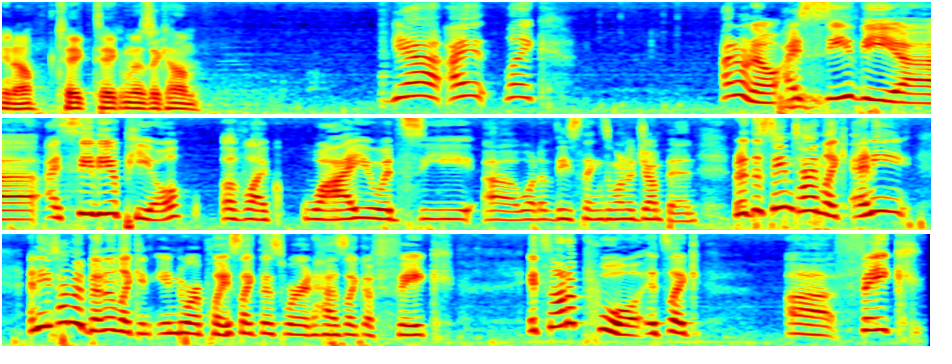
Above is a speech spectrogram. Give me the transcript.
You know, take take them as they come. Yeah, I like I don't know. I see the uh I see the appeal of like why you would see uh one of these things and want to jump in. But at the same time like any anytime I've been in like an indoor place like this where it has like a fake it's not a pool, it's like a fake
